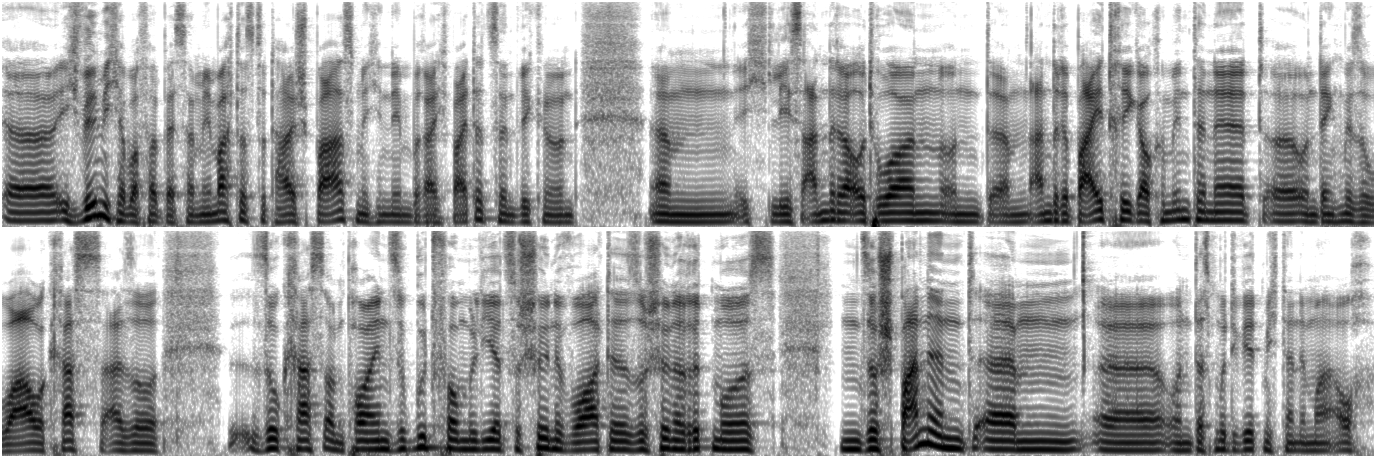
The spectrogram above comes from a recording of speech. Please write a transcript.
äh, ich will mich aber verbessern. Mir macht das total Spaß, mich in dem Bereich weiterzuentwickeln. Und ähm, ich lese andere Autoren und ähm, andere Beiträge auch im Internet äh, und denke mir so, wow, krass, also so krass on point, so gut formuliert, so schöne Worte, so schöner Rhythmus. So spannend ähm, äh, und das motiviert mich dann immer auch,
